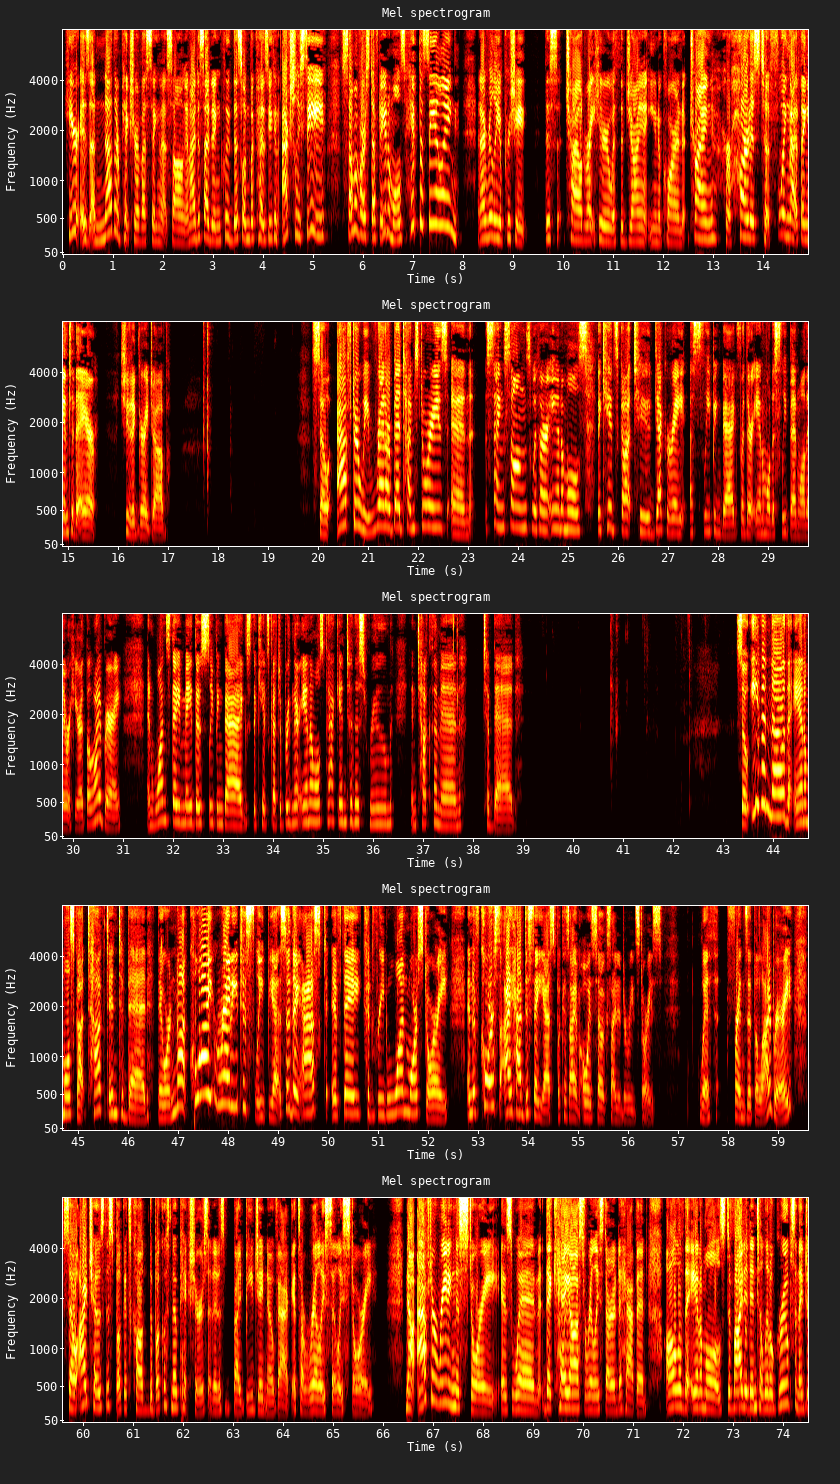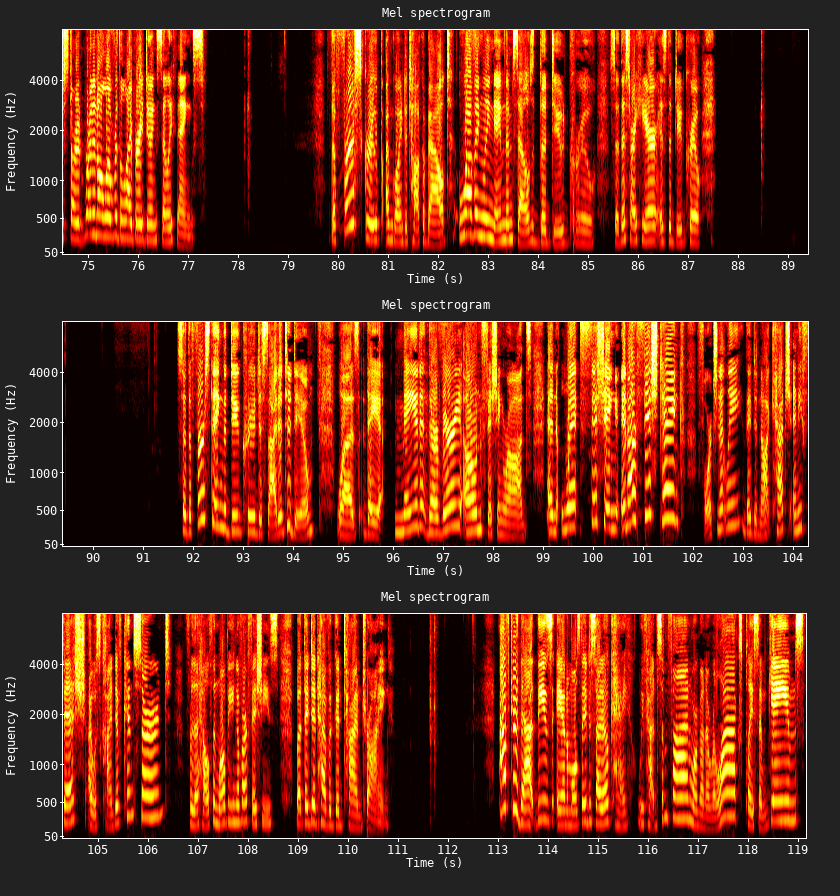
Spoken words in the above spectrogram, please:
Here is another picture of us singing that song, and I decided to include this one because you can actually see some of our stuffed animals hit the ceiling. And I really appreciate this child right here with the giant unicorn trying her hardest to fling that thing into the air. She did a great job. So after we read our bedtime stories and sang songs with our animals, the kids got to decorate a sleeping bag for their animal to sleep in while they were here at the library. And once they made those sleeping bags, the kids got to bring their animals back into this room and tuck them in to bed. So even though the animals got tucked into bed, they were not quite ready to sleep yet. So they asked if they could read one more story. And of course, I had to say yes because I am always so excited to read stories with friends at the library. So I chose this book. It's called The Book with No Pictures and it is by BJ Novak. It's a really silly story. Now, after reading this story is when the chaos really started to happen. All of the animals divided into little groups and they just started running all over the library doing silly things. The first group I'm going to talk about lovingly name themselves the Dude Crew. So this right here is the Dude Crew. So the first thing the Dude Crew decided to do was they made their very own fishing rods and went fishing in our fish tank. Fortunately, they did not catch any fish. I was kind of concerned for the health and well-being of our fishies, but they did have a good time trying. After that, these animals, they decided, okay, we've had some fun. We're going to relax, play some games.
